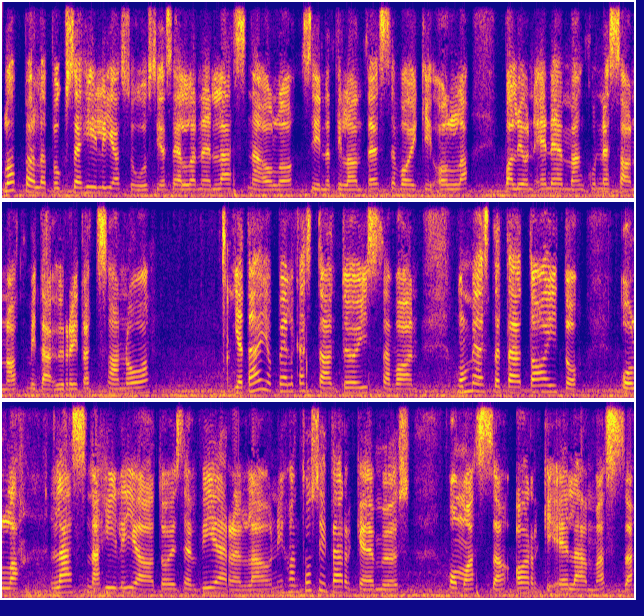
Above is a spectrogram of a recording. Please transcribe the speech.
loppujen lopuksi se hiljaisuus ja sellainen läsnäolo siinä tilanteessa voikin olla paljon enemmän kuin ne sanat, mitä yrität sanoa. Ja tämä ei ole pelkästään töissä, vaan mun mielestä tämä taito olla läsnä hiljaa toisen vierellä on ihan tosi tärkeä myös omassa arkielämässä.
